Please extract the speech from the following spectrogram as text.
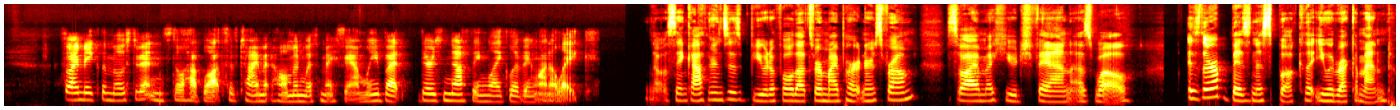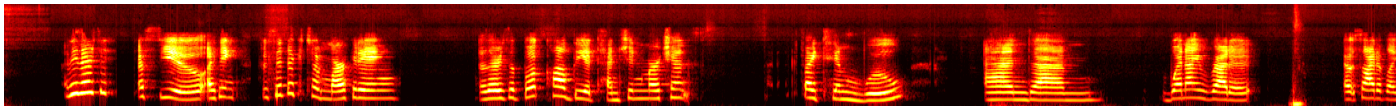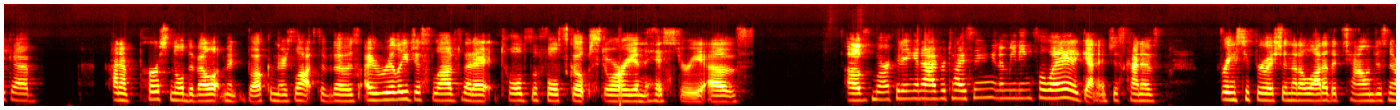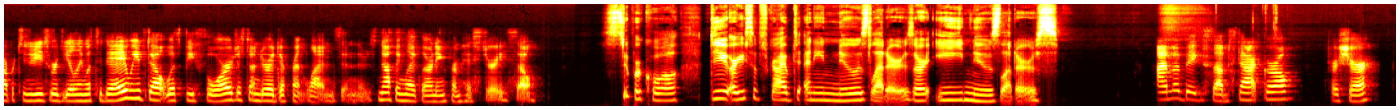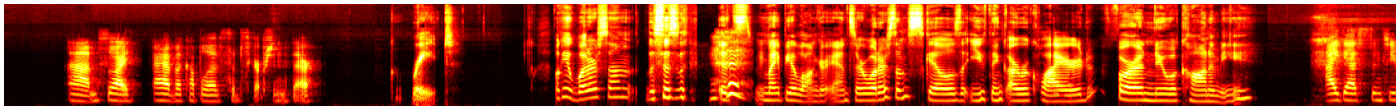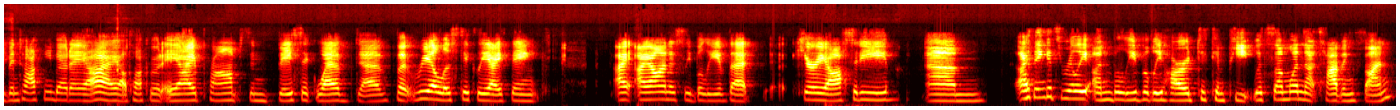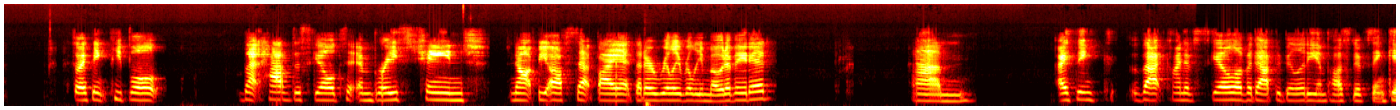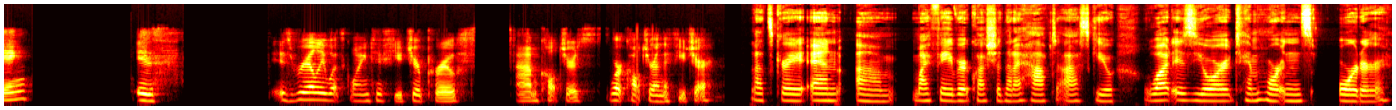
so I make the most of it and still have lots of time at home and with my family. But there's nothing like living on a lake. No, St. Catharines is beautiful. That's where my partner's from, so I'm a huge fan as well. Is there a business book that you would recommend? I mean, there's a, a few. I think specific to marketing, there's a book called The Attention Merchants by Tim Wu. And um, when I read it, outside of like a kind of personal development book, and there's lots of those, I really just loved that it told the full scope story and the history of of marketing and advertising in a meaningful way. Again, it just kind of brings to fruition that a lot of the challenges and opportunities we're dealing with today we've dealt with before just under a different lens and there's nothing like learning from history so Super cool. Do you are you subscribed to any newsletters or e-newsletters? I'm a big Substack girl for sure. Um, so I I have a couple of subscriptions there. Great. Okay, what are some this is it might be a longer answer. What are some skills that you think are required for a new economy? I guess since we've been talking about AI, I'll talk about AI prompts and basic web dev, but realistically I think I, I honestly believe that curiosity. Um, I think it's really unbelievably hard to compete with someone that's having fun. So I think people that have the skill to embrace change, not be offset by it, that are really, really motivated. Um, I think that kind of skill of adaptability and positive thinking is is really what's going to future proof um, cultures work culture in the future. That's great. And um, my favorite question that I have to ask you what is your Tim Hortons order?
